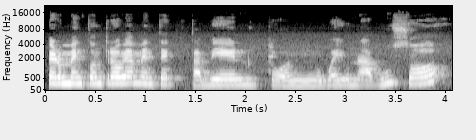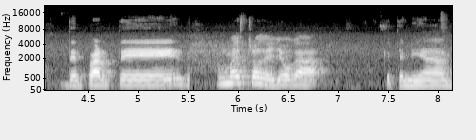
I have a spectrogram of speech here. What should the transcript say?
Pero me encontré obviamente también con, güey, un abuso de parte de un maestro de yoga que tenía,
